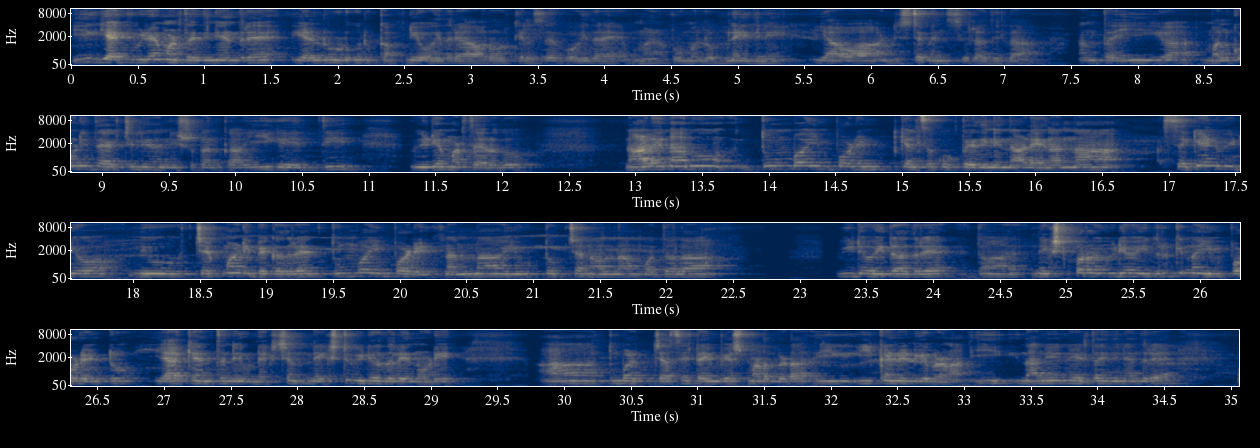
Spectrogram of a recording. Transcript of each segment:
ಈಗ ಯಾಕೆ ವೀಡಿಯೋ ಮಾಡ್ತಾಯಿದ್ದೀನಿ ಅಂದರೆ ಎಲ್ಲರೂ ಹುಡುಗರು ಕಂಪ್ನಿ ಹೋಗಿದ್ದಾರೆ ಅವ್ರವ್ರ ಕೆಲಸಕ್ಕೆ ಹೋಗಿದ್ದಾರೆ ಮ ರೂಮಲ್ಲಿ ಒಬ್ಬನೇ ಇದ್ದೀನಿ. ಯಾವ ಡಿಸ್ಟರ್ಬೆನ್ಸ್ ಇರೋದಿಲ್ಲ. ಅಂತ ಈಗ ಮಲ್ಕೊಂಡಿದ್ದೆ ಆ್ಯಕ್ಚುಲಿ ನಾನು ಇಷ್ಟು ತನಕ. ಈಗ ಎದ್ದು ವೀಡಿಯೋ ಮಾಡ್ತಾ ಇರೋದು. ನಾಳೆ ನಾನು ತುಂಬ ಇಂಪಾರ್ಟೆಂಟ್ ಕೆಲಸಕ್ಕೆ ಹೋಗ್ತಾ ಇದ್ದೀನಿ ನಾಳೆ. ನನ್ನ ಸೆಕೆಂಡ್ ವಿಡಿಯೋ ನೀವು ಚೆಕ್ ಮಾಡಿ ಬೇಕಾದರೆ ತುಂಬ ಇಂಪಾರ್ಟೆಂಟ್ ನನ್ನ ಯೂಟ್ಯೂಬ್ ಚಾನಲ್ನ ಮೊದಲ ವಿಡಿಯೋ ಇದಾದರೆ ನೆಕ್ಸ್ಟ್ ಬರೋ ವಿಡಿಯೋ ಇದ್ರಕ್ಕಿಂತ ಇಂಪಾರ್ಟೆಂಟು ಯಾಕೆ ಅಂತ ನೀವು ನೆಕ್ಸ್ಟ್ ನೆಕ್ಸ್ಟ್ ವೀಡಿಯೋದಲ್ಲೇ ನೋಡಿ. ತುಂಬ ಜಾಸ್ತಿ ಟೈಮ್ ವೇಸ್ಟ್ ಮಾಡೋದು ಬೇಡ. ಈ ಈ ಕಂಟೆಂಟ್ಗೆ ಬರೋಣ. ಈ, ನಾನೇನು ಹೇಳ್ತಾ ಇದ್ದೀನಿ ಅಂದರೆ,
